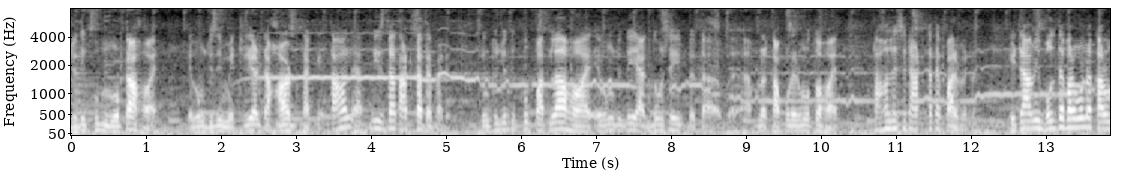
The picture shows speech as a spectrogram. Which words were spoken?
যদি খুব মোটা হয় এবং যদি মেটেরিয়ালটা হার্ড থাকে তাহলে বীজ দাঁত আটকাতে পারে। কিন্তু যদি খুব পাতলা হয় এবং যদি একদম সেই আপনার কাপড়ের মতো হয় তাহলে সেটা আটকাতে পারবে না। এটা আমি বলতে পারব না কারণ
